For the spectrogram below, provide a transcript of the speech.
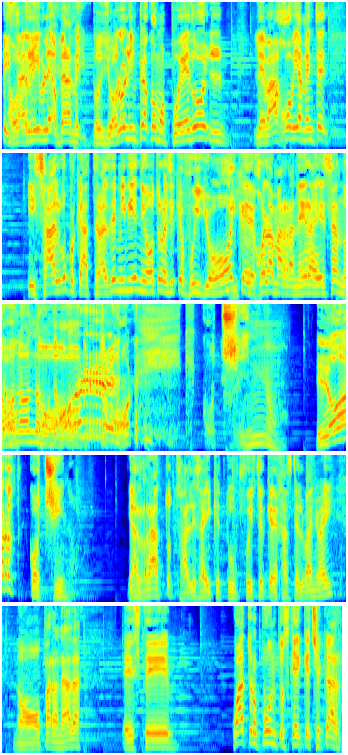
Y sale- horrible. Espérame, pues yo lo limpio como puedo. Le bajo, obviamente. Y salgo porque atrás de mí viene otro a decir que fui yo el que dejó la marranera esa. No, no, no. Doctor. Cochino. Lord cochino. Y al rato sales ahí que tú fuiste el que dejaste el baño ahí. No, para nada. Este. Cuatro puntos que hay que checar.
